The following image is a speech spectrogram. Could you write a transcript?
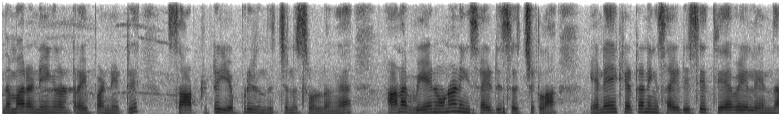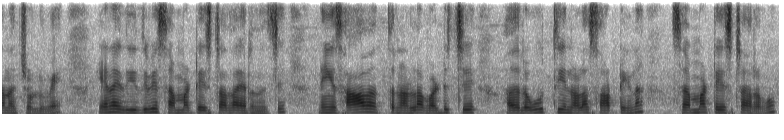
இந்த மாதிரி நீங்களும் ட்ரை பண்ணிவிட்டு சாப்பிட்டுட்டு எப்படி இருந்துச்சுன்னு சொல்லுங்கள் ஆனால் வேணும்னா நீங்கள் சைடிஷ் வச்சுக்கலாம். என்னைய கேட்டால் நீங்கள் சைடிஷே தேவையில்லைன்னு தான் நான் சொல்லுவேன். ஏன்னா இது இதுவே செம்ம டேஸ்ட்டாக தான் இருந்துச்சு. நீங்கள் சாதத்தை நல்லா வடித்து அதில் ஊற்றி நல்லா சாப்பிட்டிங்கன்னா செம்ம டேஸ்ட்டாக இருக்கும்.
